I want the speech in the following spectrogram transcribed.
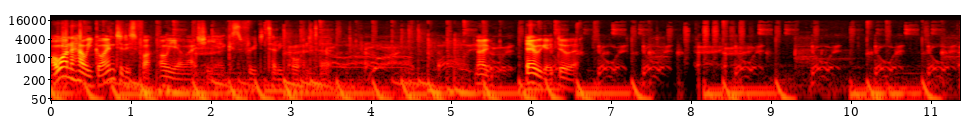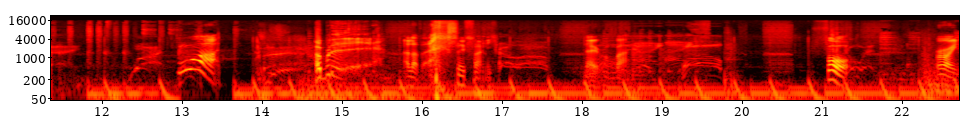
I wonder how he got into this fuck. Oh, yeah, well, actually, yeah, because through the teleport into it. No. There we go, do it. What? I love that. so funny. No, wrong button. Four. Right.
